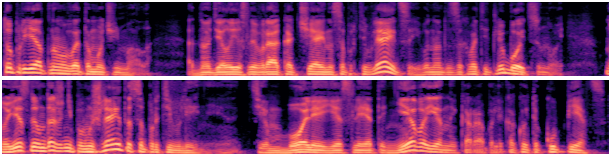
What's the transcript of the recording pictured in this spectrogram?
то приятного в этом очень мало. Одно дело, если враг отчаянно сопротивляется, его надо захватить любой ценой. Но если он даже не помышляет о сопротивлении, тем более если это не военный корабль, а какой-то купец,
